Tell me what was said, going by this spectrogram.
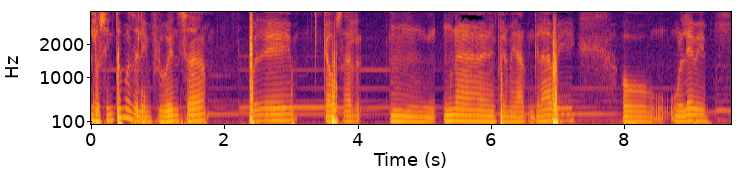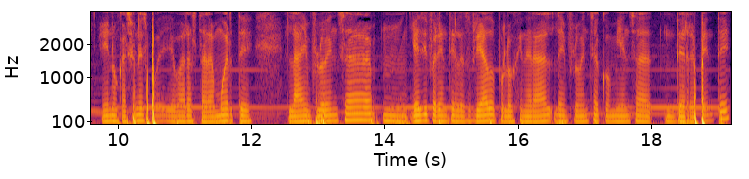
Los síntomas de la influenza puede causar mm, una enfermedad grave o, leve. En ocasiones puede llevar hasta la muerte. La influenza mm, es diferente al resfriado. Por lo general, la influenza comienza de repente.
